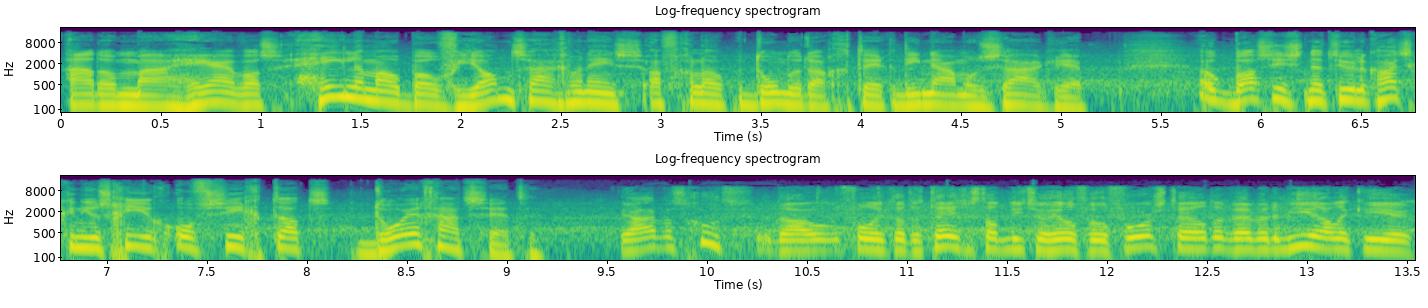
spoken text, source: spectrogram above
Adam Maher was helemaal boven Jan, zagen we ineens afgelopen donderdag tegen Dynamo Zagreb. Ook Bas is natuurlijk hartstikke nieuwsgierig of zich dat door gaat zetten. Ja, hij was goed. Nou vond ik dat de tegenstand niet zo heel veel voorstelde. We hebben hem hier al een keer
